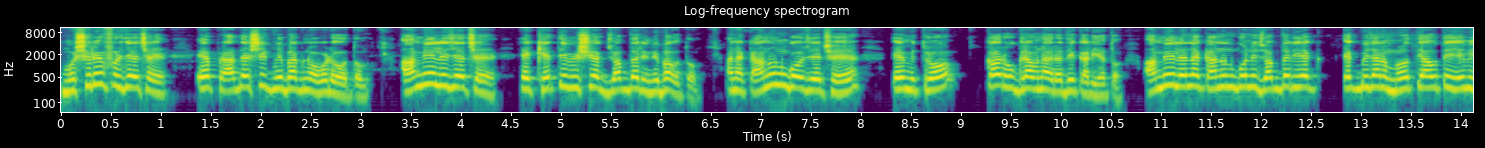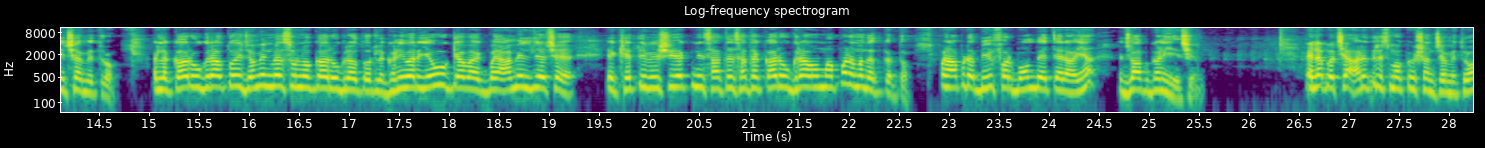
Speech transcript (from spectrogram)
મુશરીફ જે છે એ પ્રાદેશિક વિભાગનો વડો હતો. આમિલ જે છે એ ખેતી વિષયક જવાબદારી નિભાવતો. અને કાનૂનગો જે છે એ મિત્રો કર ઉઘરાવનાર અધિકારી હતો. આમિલ અને કાનૂનગોની જવાબદારી એક એકબીજાને મળતી આવતી એવી છે મિત્રો. એટલે કર ઉઘરાવતો એ જમીન મહેસૂલનો કર ઉઘરાવતો. એટલે ઘણીવાર એવું કહેવાય કે ભાઈ આમિલ જે છે એ ખેતી વિષયકની સાથે સાથે કર ઉઘરાવવામાં પણ મદદ કરતો. પણ આપણે બી ફોર બોમ્બે અત્યારે અહીંયા જવાબ ગણીએ છીએ. એના પછી આડત્રીસમો ક્વેશ્ચન છે મિત્રો.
